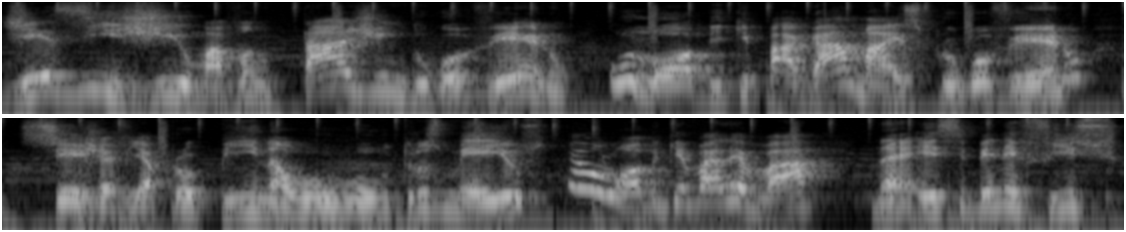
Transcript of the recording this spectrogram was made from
de exigir uma vantagem do governo, o lobby que pagar mais para o governo, seja via propina ou outros meios, é o lobby que vai levar né, esse benefício,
